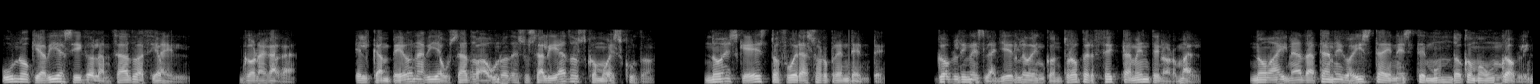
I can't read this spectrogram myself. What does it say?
uno que había sido lanzado hacia él. Goragaga. El campeón había usado a uno de sus aliados como escudo. No es que esto fuera sorprendente. Goblin Slayer lo encontró perfectamente normal. No hay nada tan egoísta en este mundo como un goblin.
